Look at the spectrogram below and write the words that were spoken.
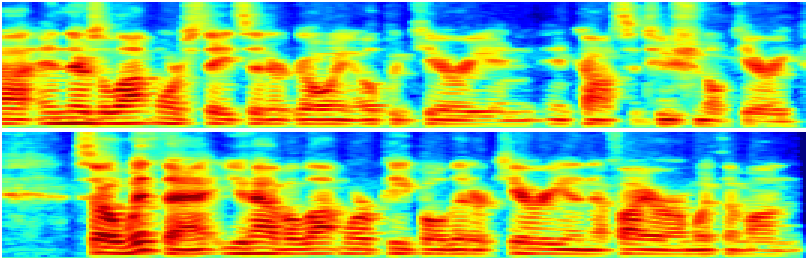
uh, and there's a lot more states that are going open carry and, and constitutional carry. So with that, you have a lot more people that are carrying a firearm with them on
